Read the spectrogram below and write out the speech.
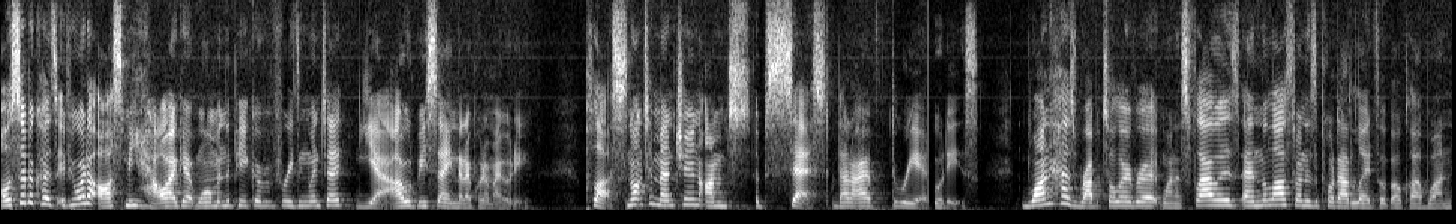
Also, because if you were to ask me how I get warm in the peak of a freezing winter, yeah, I would be saying that I put on my hoodie. Plus, not to mention, I'm obsessed that I have three hoodies. One has rabbits all over it, one has flowers, and the last one is a Port Adelaide Football Club one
